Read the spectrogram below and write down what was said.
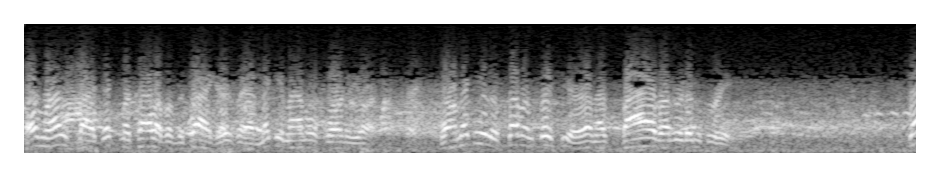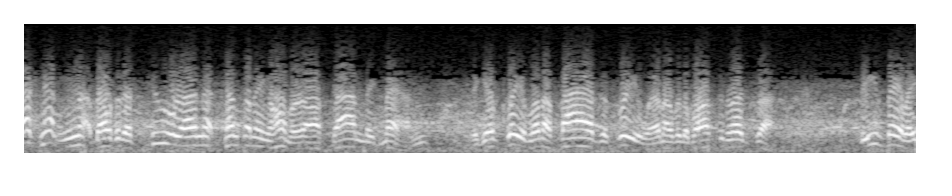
Home runs by Dick McAuliffe of the Tigers and Mickey Mantle for New York. For Mickey, the seventh this year, and that's 503. Chuck Hinton belted a two-run tenth inning homer off Don McMahon to give Cleveland a five to three win over the Boston Red Sox. Steve Bailey,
